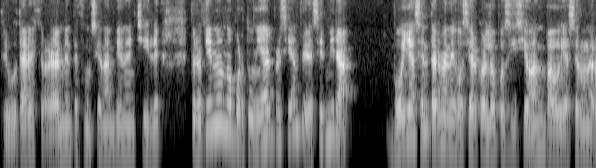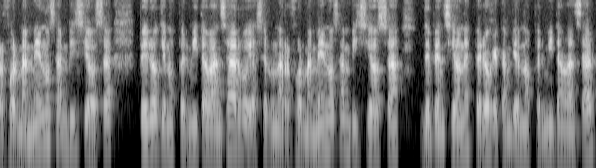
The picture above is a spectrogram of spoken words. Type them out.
tributarias que realmente funcionan bien en Chile, pero tiene una oportunidad el presidente de decir, mira, voy a sentarme a negociar con la oposición, voy a hacer una reforma menos ambiciosa, pero que nos permita avanzar, voy a hacer una reforma menos ambiciosa de pensiones, pero que también nos permita avanzar.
